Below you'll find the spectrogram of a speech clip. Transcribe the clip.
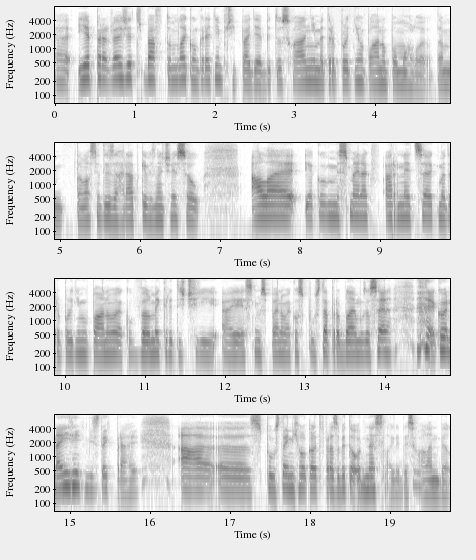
Eh, je pravda, že třeba v tomhle konkrétním případě by to schválení metropolitního plánu pomohlo. Jo. Tam, tam vlastně ty zahrádky vyznačeny jsou ale jako my jsme jinak v Arnice k metropolitnímu plánu jako velmi kritičtí a je s ním spojeno jako spousta problémů zase jako na jiných místech Prahy a uh, spousta jiných lokalit v Praze by to odnesla, kdyby schválen byl.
